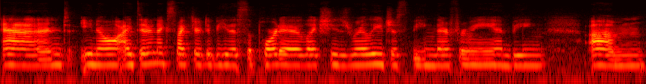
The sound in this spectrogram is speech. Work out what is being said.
and you know i didn't expect her to be this supportive. Like she's really just being there for me and being um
